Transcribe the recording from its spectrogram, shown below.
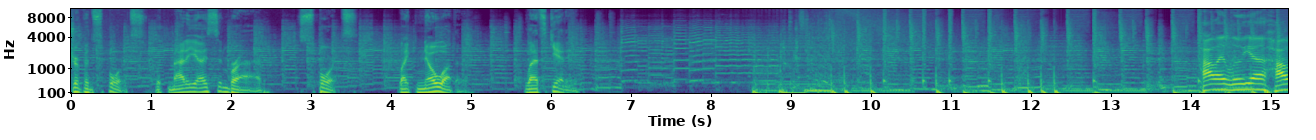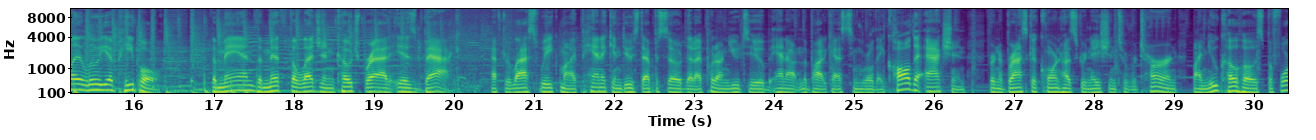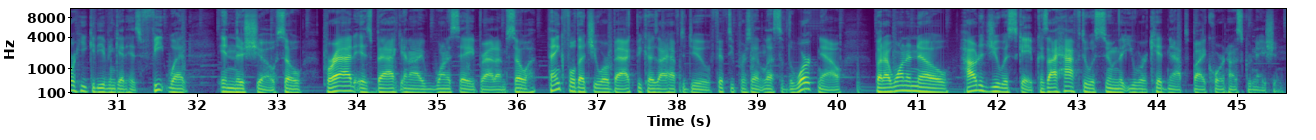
Drippin' Sports with Matty Ice and Brad. Sports like no other. Let's get it. Hallelujah, hallelujah, people. The man, the myth, the legend, Coach Brad is back. After last week, my panic induced episode that I put on YouTube and out in the podcasting world, a call to action for Nebraska Cornhusker Nation to return my new co host before he could even get his feet wet in this show. So, Brad is back, and I want to say, Brad, I'm so thankful that you are back because I have to do 50% less of the work now. But I want to know how did you escape? Because I have to assume that you were kidnapped by Cornhusker Nation.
